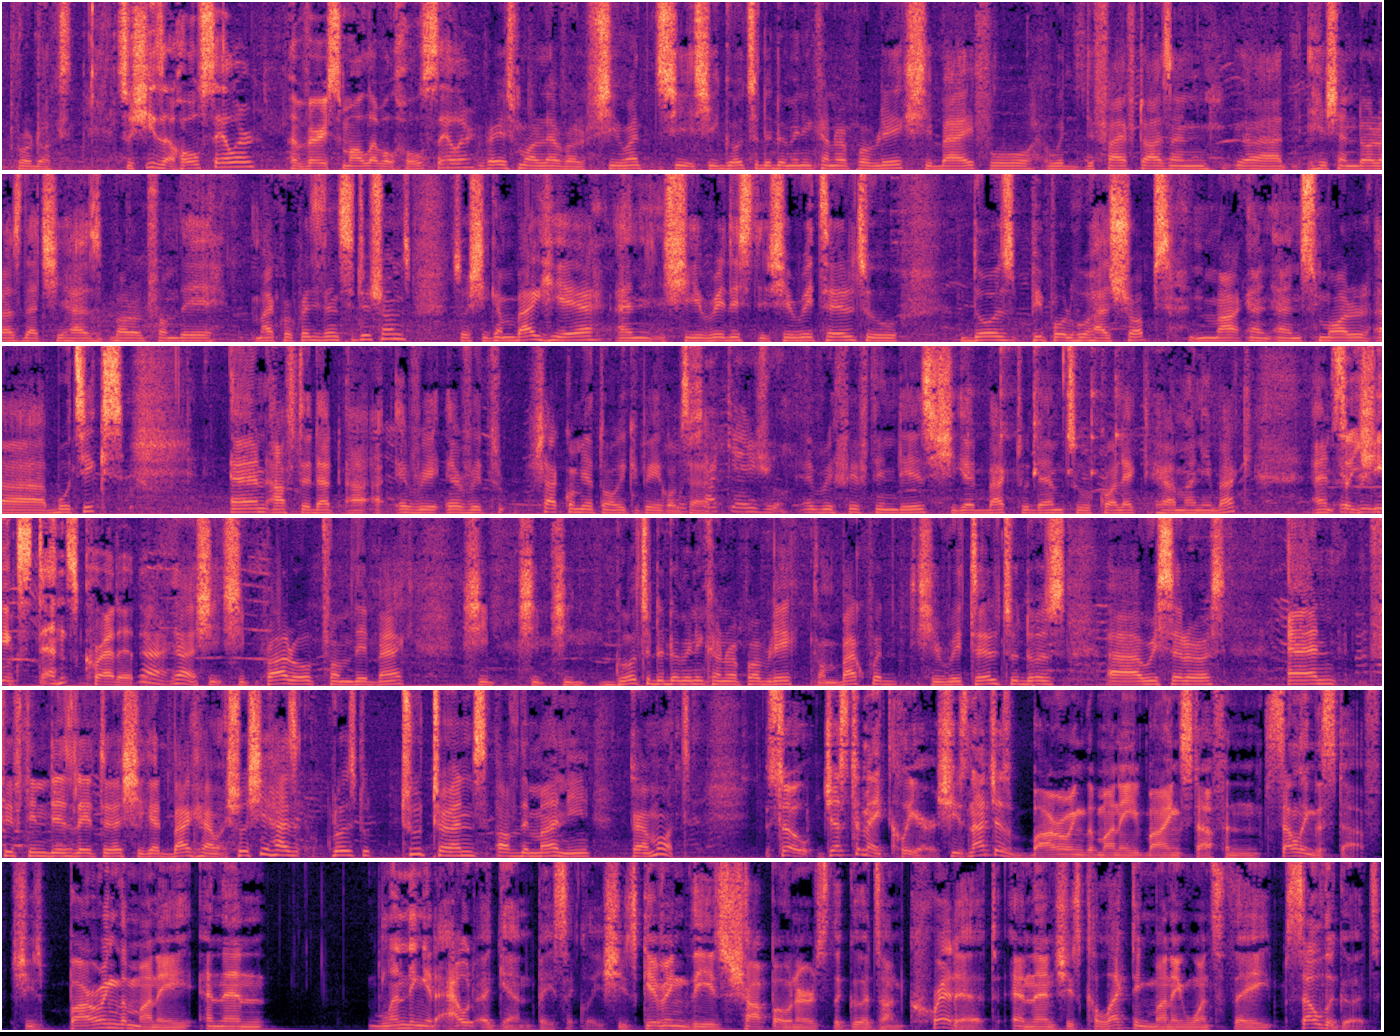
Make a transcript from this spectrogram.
products. So she's a wholesaler, a very small level wholesaler. Very small level. She went. She she go to the Dominican Republic. She buy for with the five thousand uh, Haitian dollars that she has borrowed from the microcredit institutions. So she come back here and she redist- she retail to those people who has shops mar- and, and small uh, boutiques. And after that, uh, every every chaque combien de temps récupérer comme ça? Chak 15 jou Every 15 days, she get back to them to collect her money back. And So she month- extends credit. yeah, yeah. She she borrow from the bank. She she she go to the Dominican Republic, come back with she retail to those uh, resellers, and 15 days later she get back her. So she has close to two turns of the money per month. So, just to make clear, she's not just borrowing the money, buying stuff, and selling the stuff. She's borrowing the money and then lending it out again, basically. She's giving these shop owners the goods on credit, and then she's collecting money once they sell the goods.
